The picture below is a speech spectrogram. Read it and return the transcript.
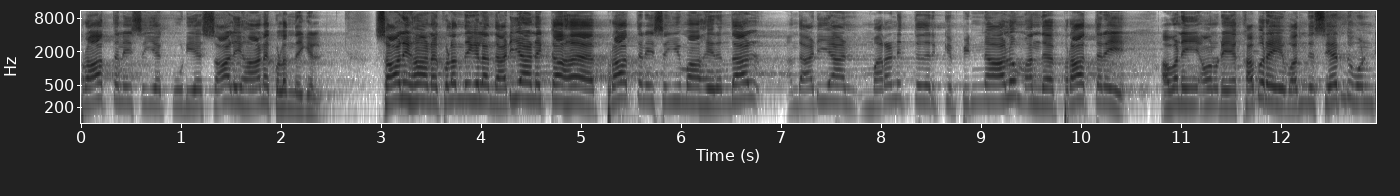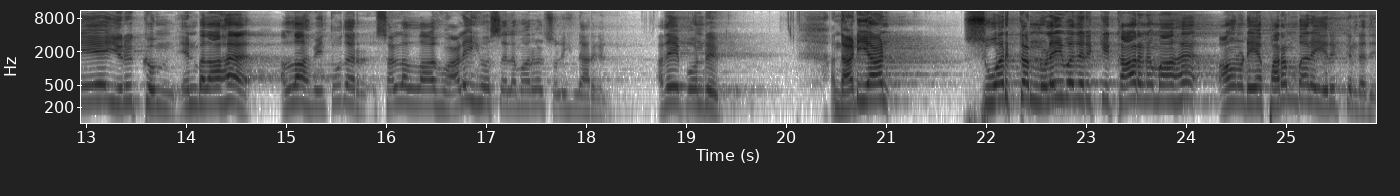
பிரார்த்தனை செய்யக்கூடிய சாலிகான குழந்தைகள். சாலிகான குழந்தைகள் அந்த அடியானுக்காக பிரார்த்தனை செய்யுமாக இருந்தால் அந்த அடியான் மரணித்ததற்கு பின்னாலும் அந்த பிரார்த்தனை அவனை அவனுடைய கபரை வந்து சேர்ந்து கொண்டே இருக்கும் என்பதாக அல்லாஹ்வின் தூதர் சல்லல்லாஹும் அலஹி வஸல்லம் அவர்கள் சொல்கின்றார்கள். அதே போன்று அந்த அடியான் சுவர்க்கம் நுழைவதற்கு காரணமாக அவனுடைய பரம்பரை இருக்கின்றது.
